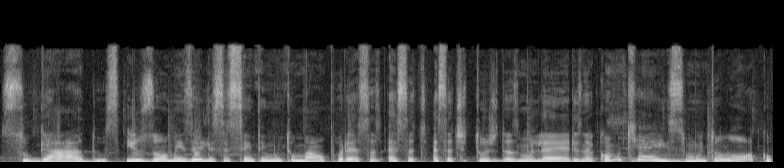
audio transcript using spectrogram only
sugados. E os homens, eles se sentem muito mal por essa, essa, essa atitude das mulheres, né? Como que é Sim. isso? Muito louco.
